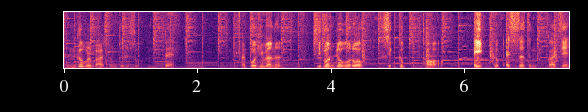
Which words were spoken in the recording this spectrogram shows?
등급을 말씀드릴 수가 없는데 보시면은 기본적으로 C급부터 A급, S 등급까지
